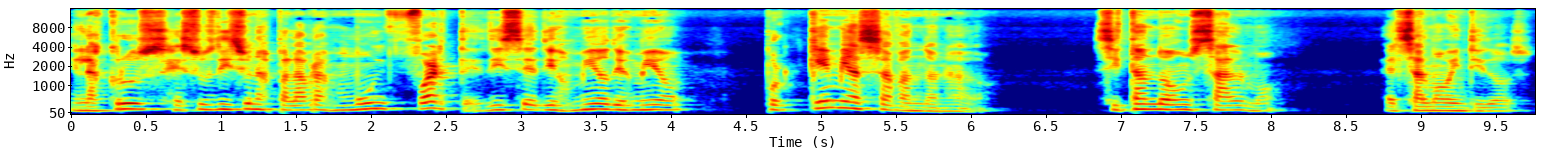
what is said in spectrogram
en la cruz Jesús dice unas palabras muy fuertes. Dice, Dios mío, Dios mío, ¿por qué me has abandonado? Citando a un salmo, el Salmo 22,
